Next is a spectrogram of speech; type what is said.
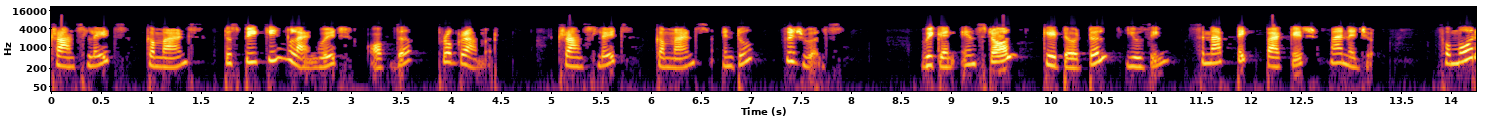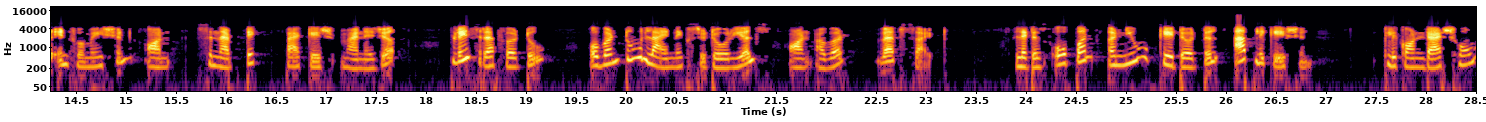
Translates commands to speaking language of the programmer. Translates commands into visuals. We can install KTurtle using Synaptic Package Manager. For more information on Synaptic Package Manager, please refer to Ubuntu Linux tutorials on our website. Let us open a new KTurtle application. Click on Dash Home.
